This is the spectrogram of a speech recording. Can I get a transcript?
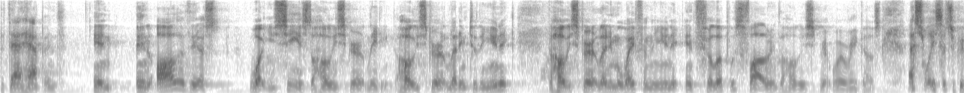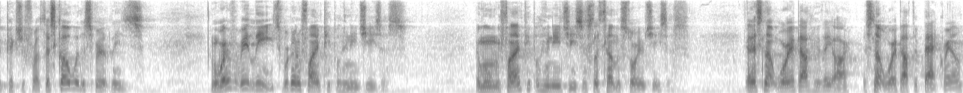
that that happened. And in all of this, what you see is the Holy Spirit leading. The Holy Spirit led him to the eunuch. The Holy Spirit led him away from the eunuch. And Philip was following the Holy Spirit wherever he goes. That's really such a good picture for us. Let's go where the Spirit leads. And wherever it leads, we're going to find people who need Jesus. And when we find people who need Jesus, let's tell them the story of Jesus. And let's not worry about who they are. Let's not worry about their background.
